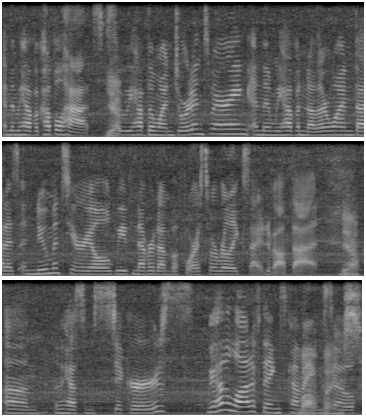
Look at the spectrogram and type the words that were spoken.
and then we have a couple hats. Yep. So we have the one Jordan's wearing, and then we have another one that is a new material we've never done before. So we're really excited about that. Yeah. Um, and we have some stickers. We have a lot of things coming. of things. So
